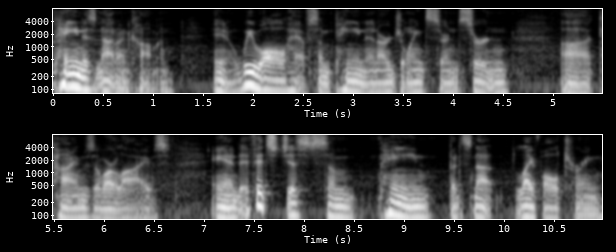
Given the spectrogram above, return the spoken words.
pain is not uncommon. You know, we all have some pain in our joints in certain uh, times of our lives. And if it's just some pain, but it's not life altering.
